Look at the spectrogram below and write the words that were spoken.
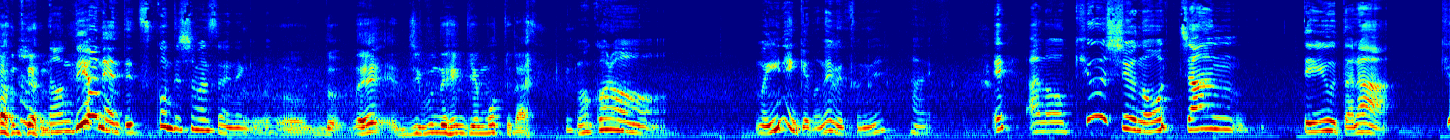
なんでやねん。なんでやねんって突っ込んでしまいそうやねんけど。うんどえ自分で偏見持ってない？分からんまあいいねんけどね別にね。はい。えあの九州のおっちゃんって言うたら九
